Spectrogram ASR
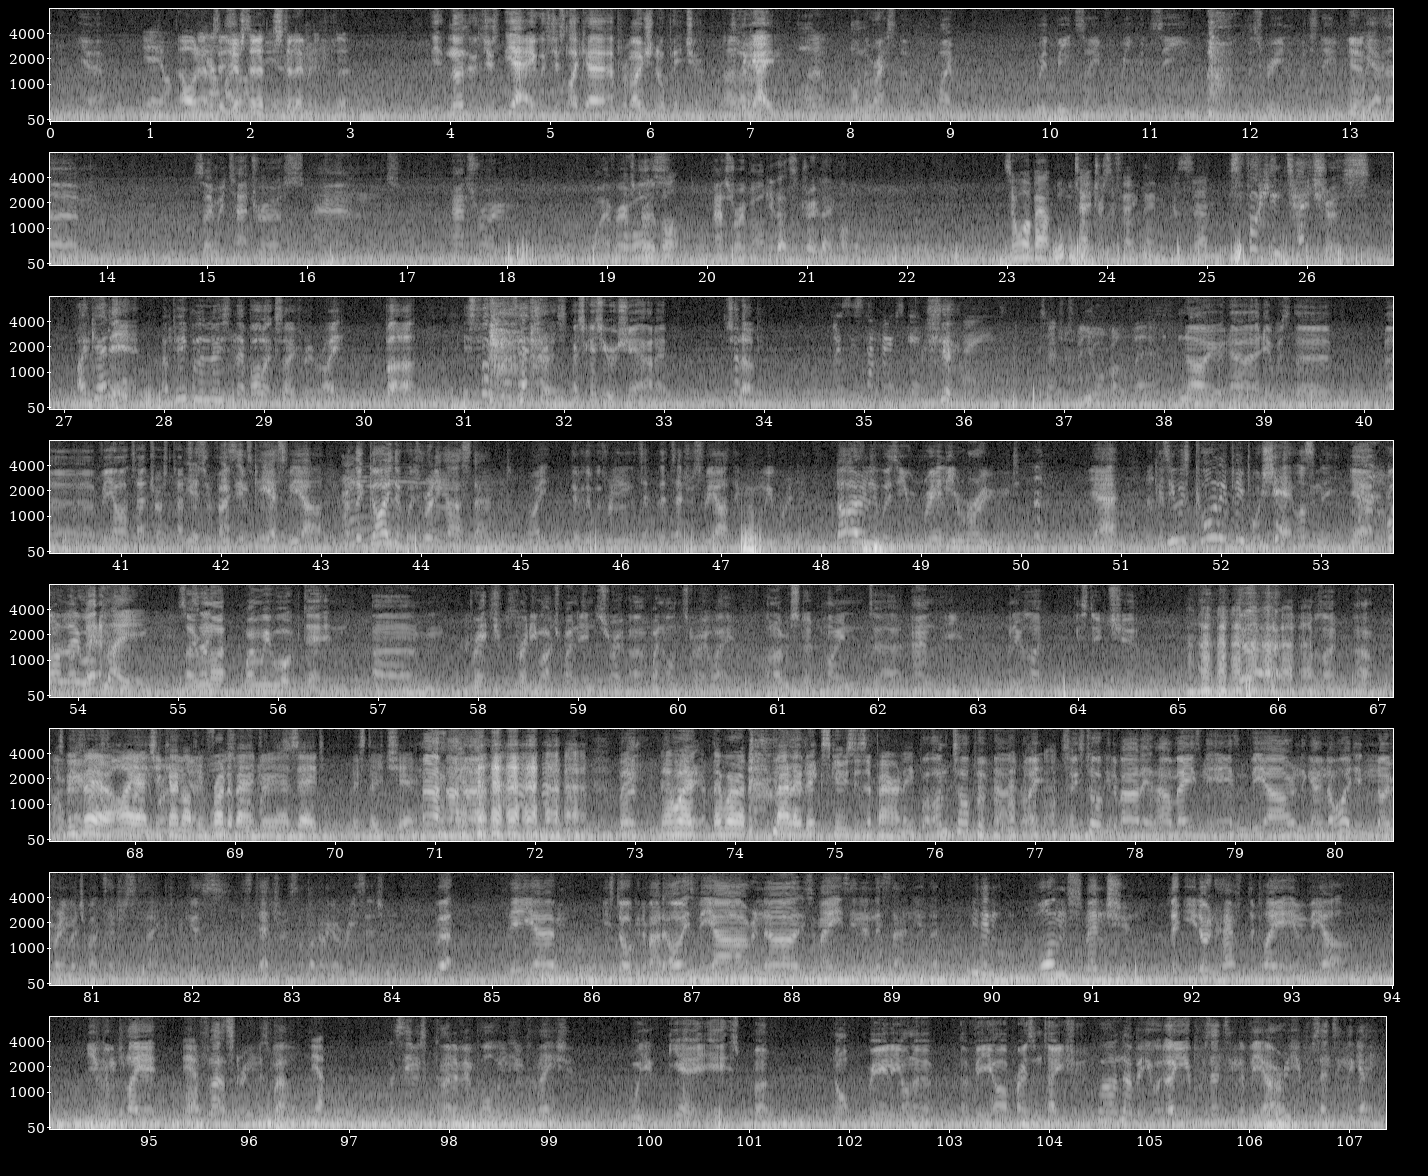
Yeah. Yeah. Oh, and was it yeah, just a like still image? Was it? Y- No, it was just yeah, it was just like a, a promotional picture Oh, of the okay. game. Yeah. On the rest of them, like with Beat Saber, we could see the screen, obviously. But Yeah. With, Yeah. um, same with Tetris and Astro, whatever it was. Astrobot. Astrobot. Give that to Drew. Let him. So what about Tetris Effect then? Because um, It's fucking Tetris. I get it, and people are losing their bollocks over it, right? But it's fucking Tetris. That's because you were shit at it. Shut up. Was this the house game that you played? Tetris, but you were kind of there. No, uh, it was the uh, VR Tetris. Tetris Yes, Effect. it's in PSVR. And the guy that was running our stand, right, that, that was running the, te- the Tetris VR thing when we were in it, not only was he really rude, yeah, because he was calling people shit, wasn't he? Yeah. While they were Lit- playing. So, when I when we walked in, um, Rich pretty much went in straight uh, went on straight away, and I was stood behind uh, Andy, and he was like, "This dude's shit." I was like, "Oh." to be okay." fair, I actually came up in front of Andrew and said, "This dude's shit." but there were there were valid excuses apparently. But on top of that, right? So he's talking about it and how amazing it is and VR and the game. No, I didn't know very much about Tetris Effect because it's Tetris. I'm not going to go researching it. But the um, he's talking about it. Oh, it's VR and oh, it's amazing and this, that, and the other. He didn't once mention that you don't have to play it in VR. You can play it Yeah. on a flat screen as well. Yep. That seems kind of important information. Well, you, yeah, it is, but not really on a, a VR presentation. Well, no, but you, are you presenting the VR or are you presenting the game?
